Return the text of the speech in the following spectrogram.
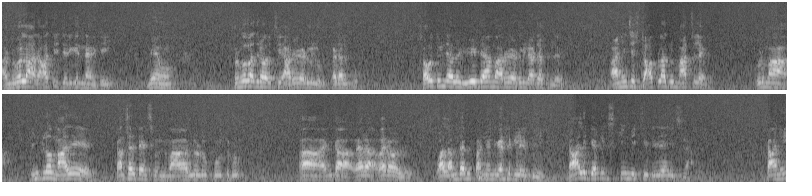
అందువల్ల ఆ రాత్రి జరిగిన దానికి మేము తుంగభద్ర వచ్చి అరవై అడుగులు వెడల్పు. సౌత్ ఇండియాలో ఏ డ్యామ్ అరవై అడుగులు వెడల్పు లేదు. ఆ నుంచి స్టాప్ లాక్లు మార్చలేము. ఇప్పుడు మా ఇంట్లో మాదే కన్సల్టెన్సీ ఉంది మా అల్లుడు కూతురు ఇంకా వేరే వేరే వాళ్ళు. వాళ్ళందరినీ పన్నెండు గంటలకు లేపి నాలుగు గంటలకు స్కీమ్ ఇచ్చి డిజైన్ ఇచ్చిన. కానీ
